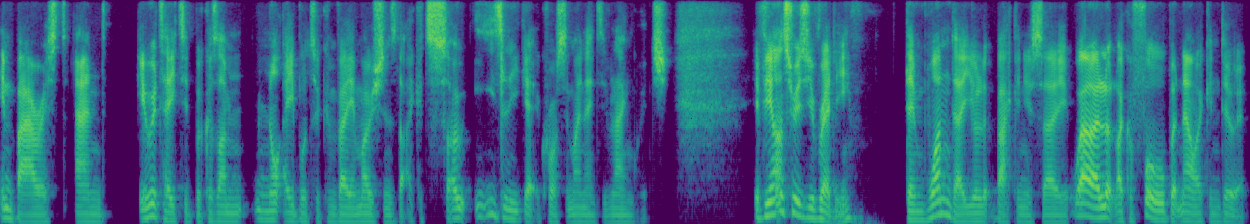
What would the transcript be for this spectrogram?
embarrassed and irritated because I'm not able to convey emotions that I could so easily get across in my native language? If the answer is you're ready, then one day you'll look back and you say, Well, I look like a fool, but now I can do it.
